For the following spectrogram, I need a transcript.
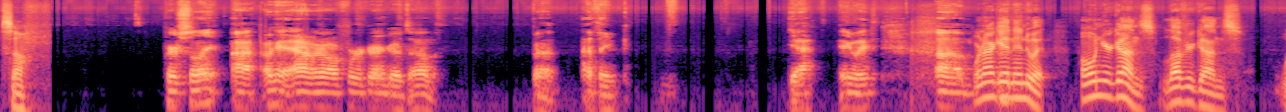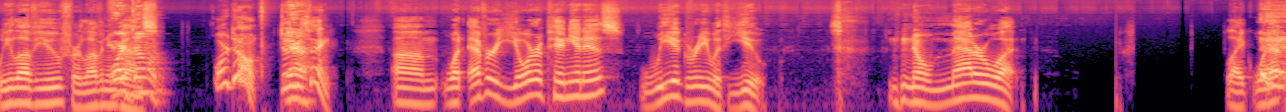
so Personally, I okay. I don't know if we're gonna go down, but I think, yeah. Anyways, um, we're not getting into it. Own your guns. Love your guns. We love you for loving your or guns. don't. or don't do your thing um whatever your opinion is we agree with you no matter what like whatever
